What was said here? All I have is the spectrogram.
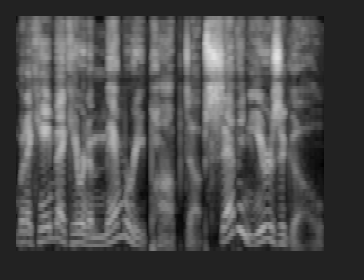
but I came back here and a memory popped up. Seven years ago,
